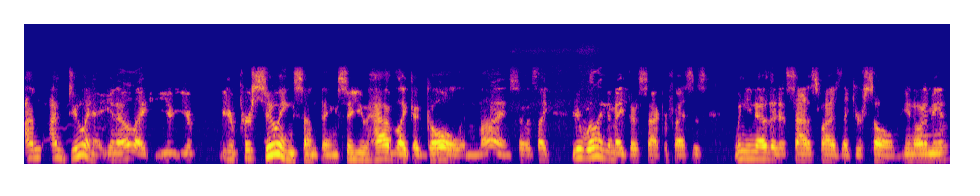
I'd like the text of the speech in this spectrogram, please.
I'm I'm doing it, you know, like you're you're you're pursuing something, so you have like a goal in mind. So it's like you're willing to make those sacrifices when you know that it satisfies like your soul. You know what I mean?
